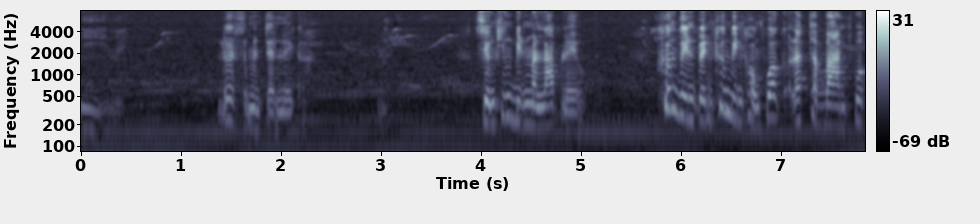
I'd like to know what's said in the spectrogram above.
นี่เลยเลือดสมันจันเลยค่ะ เสียงเครื่องบินมารับแล้ว เครื่องบินเป็นเครื่องบินของพวกรัฐบาลพวก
